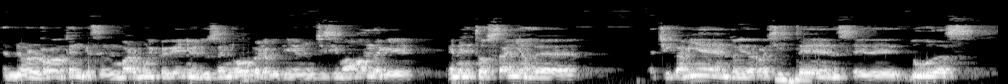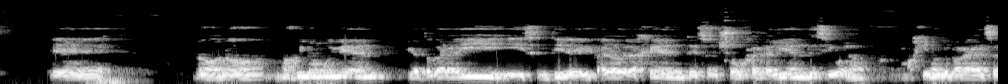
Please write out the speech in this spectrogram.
en el Rotten, que es un bar muy pequeño de Tusengo, pero que tiene muchísima onda, que en estos años de achicamiento y de resistencia y de dudas, eh, no, no, nos vino muy bien ir a tocar ahí y sentir el calor de la gente, son shows recalientes y bueno, imagino que para, ese,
